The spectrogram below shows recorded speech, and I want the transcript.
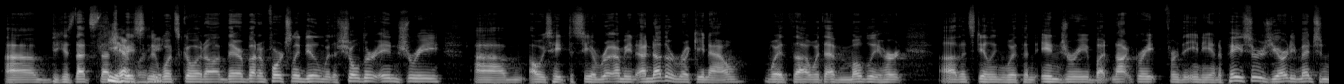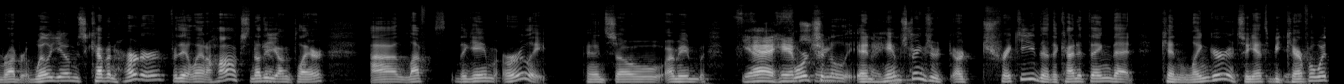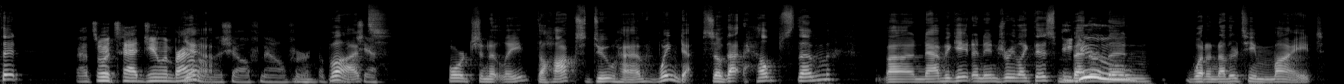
Um, because that's that's yeah, basically right. what's going on there. But unfortunately, dealing with a shoulder injury. Um, always hate to see a. I mean, another rookie now with uh, with Evan Mobley hurt, uh, that's dealing with an injury, but not great for the Indiana Pacers. You already mentioned Robert Williams, Kevin Huerter for the Atlanta Hawks, another yeah. young player uh, left the game early. And so, I mean, yeah, fortunately, and hamstrings are, are tricky. They're the kind of thing that can linger. And so you have to be yeah. careful with it. That's what's had Jaylen Brown yeah. on the shelf now for a couple But yeah. fortunately, the Hawks do have wing depth. So that helps them uh, navigate an injury like this they better do. than what another team might.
